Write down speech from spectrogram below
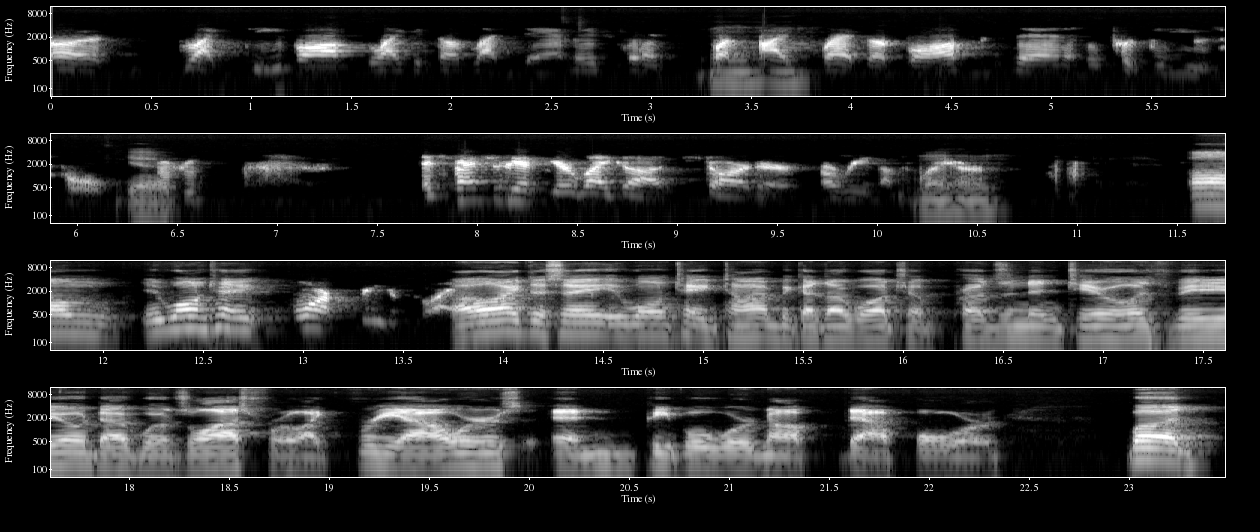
uh like debuff, like it does less damage, but but Mhm. ice plants are buffed, then it could be useful. Yeah. If it, especially if you're like a starter arena player Mhm. Um, it won't take. or free to play. I like to say it won't take time because I watched a President tier list video that was last for like three hours and people were not that bored. But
